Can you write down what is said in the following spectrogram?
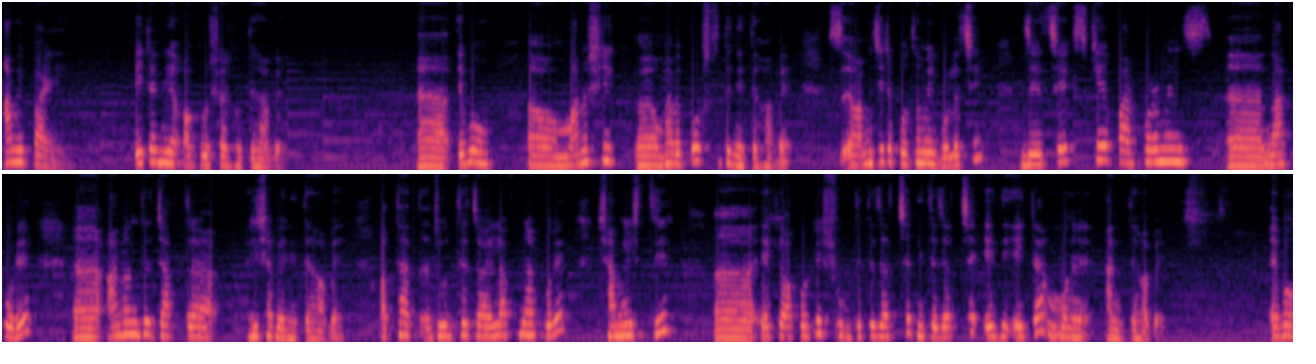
আমি পারি। এটা নিয়ে অগ্রসর হতে হবে। এবং আহ, মানসিক ভাবে প্রস্তুতি নিতে হবে। আমি যেটা প্রথমেই বলেছি যে সেক্সকে পারফরমেন্স না করে আনন্দের যাত্রা হিসাবে নিতে হবে। অর্থাৎ যুদ্ধে জয়লাভ না করে স্বামী স্ত্রীর একে অপরকে সুখ দিতে যাচ্ছে নিতে যাচ্ছে এই এইটা মনে আনতে হবে। এবং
